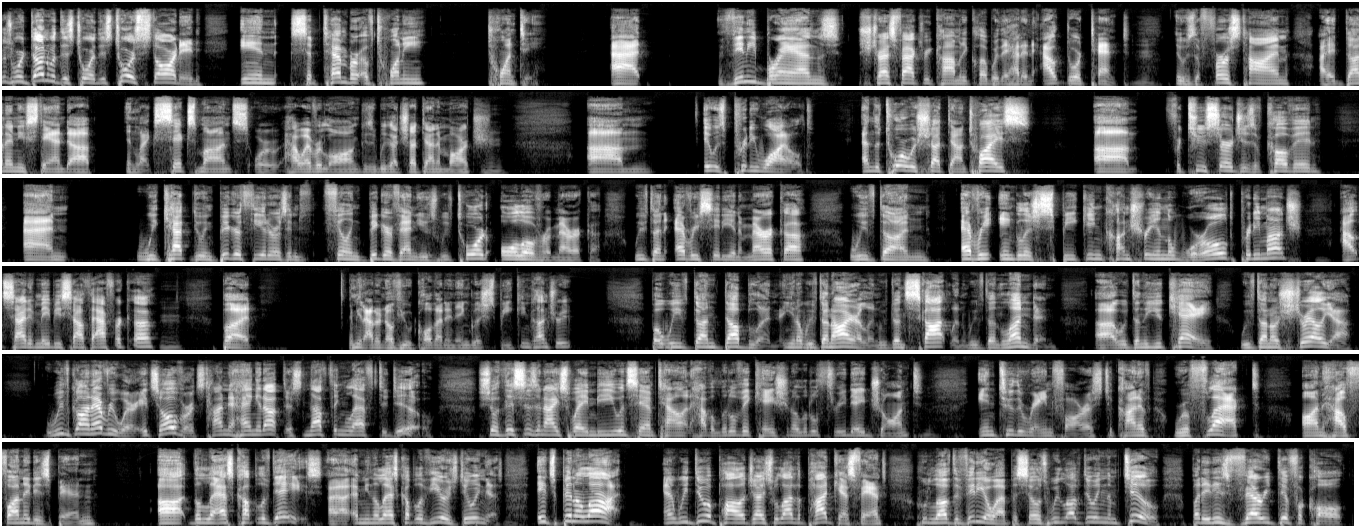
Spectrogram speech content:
Because we're done with this tour. This tour started in September of 2020 at Vinnie Brand's Stress Factory Comedy Club, where they had an outdoor tent. It was the first time I had done any stand up in like six months or however long, because we got shut down in March. Um, it was pretty wild. And the tour was shut down twice um, for two surges of COVID. And we kept doing bigger theaters and filling bigger venues. We've toured all over America. We've done every city in America. We've done every English speaking country in the world, pretty much, outside of maybe South Africa. But I mean, I don't know if you would call that an English speaking country, but we've done Dublin. You know, we've done Ireland, we've done Scotland, we've done London, uh, we've done the UK, we've done Australia. We've gone everywhere. It's over. It's time to hang it up. There's nothing left to do. So this is a nice way. Me, you, and Sam Tallent have a little vacation, a little three day jaunt into the rainforest to kind of reflect on how fun it has been uh, the last couple of days. Uh, I mean, the last couple of years doing this. It's been a lot. And we do apologize to a lot of the podcast fans who love the video episodes. We love doing them too, but it is very difficult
